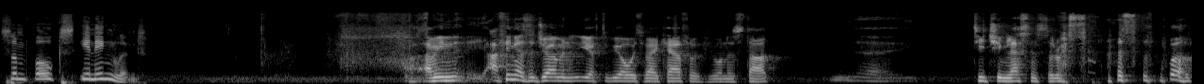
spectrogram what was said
some folks in England? I mean, I think as a German, you have to be always very careful if you want to start uh, teaching lessons to the rest, the rest of the world,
